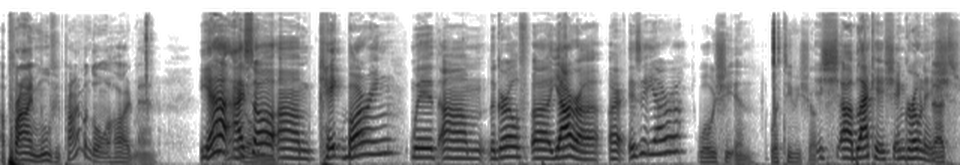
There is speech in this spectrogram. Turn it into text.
a Prime movie. Prime been going hard, man. Yeah, I saw um cake barring with um the girl uh Yara or is it Yara? What was she in? What TV show? Uh, Blackish and Grownish. That's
